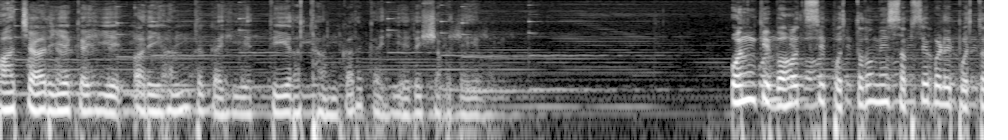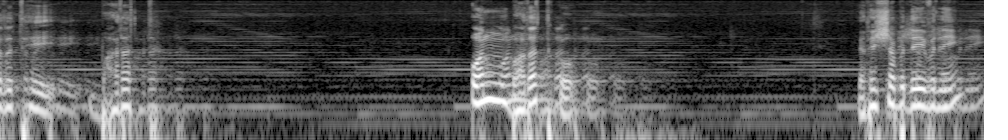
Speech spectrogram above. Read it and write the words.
आचार्य कहिए, अरिहंत कहिए, तीर्थंकर कहिए, ऋषभदेव। उनके बहुत से पुत्रों में सबसे बड़े पुत्र थे भरत। उन भरत को ऋषभदेव ने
